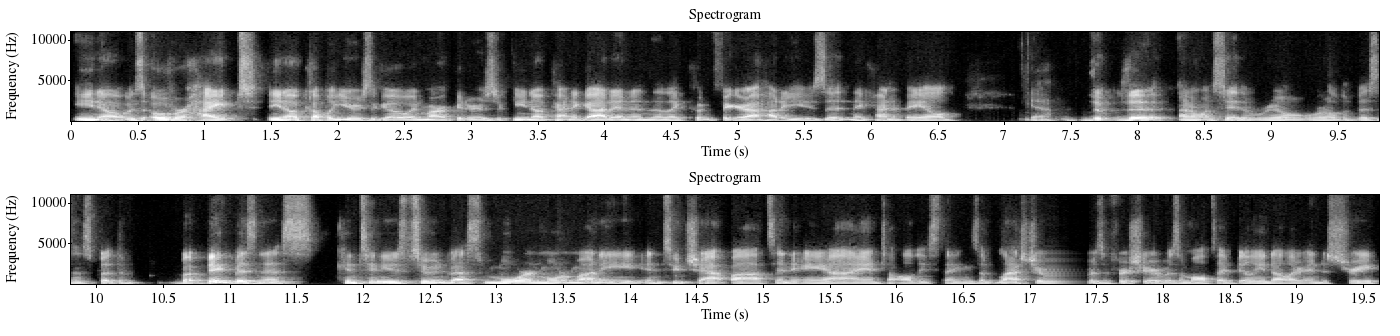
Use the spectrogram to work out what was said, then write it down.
you know it was overhyped you know a couple years ago and marketers you know kind of got in and they like couldn't figure out how to use it and they kind of bailed. Yeah. The the i don't want to say the real world of business but the but big business continues to invest more and more money into chatbots and AI into all these things. Last year was the first year it was a multi-billion dollar industry.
